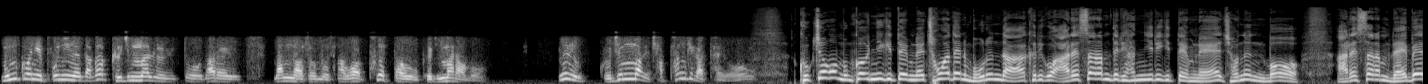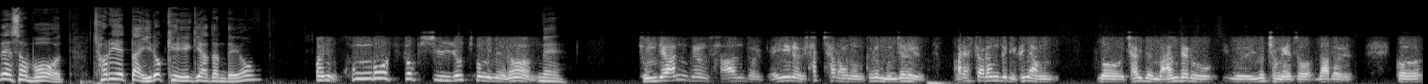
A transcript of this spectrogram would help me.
문건이 본인에다가 거짓말을 또 나를 만나서 뭐 사과 풀었다고 거짓말하고 이건 거짓말 자판기 같아요. 국정원 문건이기 때문에 청와대는 모른다. 그리고 아랫사람들이 한 일이기 때문에 저는 뭐 아랫사람 레벨에서 뭐 처리했다 이렇게 얘기하던데요. 아니 홍보수석실 요청이면은 네. 중대한 그런 사안들 개인을 사찰하는 그런 문제를 아랫사람들이 그냥 뭐 자기들 마음대로 요청해서 나를 그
